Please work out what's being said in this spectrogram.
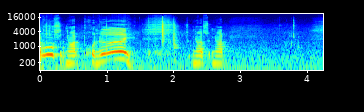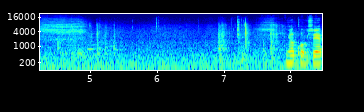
อู้สุดยอดทุก คนเอ้ย สุดยอด สุดยอด สุดยอดความแซ่บ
